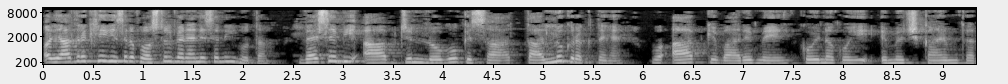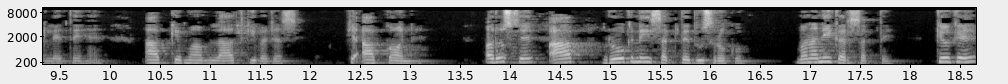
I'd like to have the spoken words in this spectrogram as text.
اور یاد رکھیے، یہ صرف ہاسٹل میں رہنے سے نہیں ہوتا۔ ویسے بھی آپ جن لوگوں کے ساتھ تعلق رکھتے ہیں وہ آپ کے بارے میں کوئی نہ کوئی امیج قائم کر لیتے ہیں آپ کے معاملات کی وجہ سے کہ آپ کون ہیں اور اس سے آپ روک نہیں سکتے دوسروں کو، منع نہیں کر سکتے، کیونکہ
